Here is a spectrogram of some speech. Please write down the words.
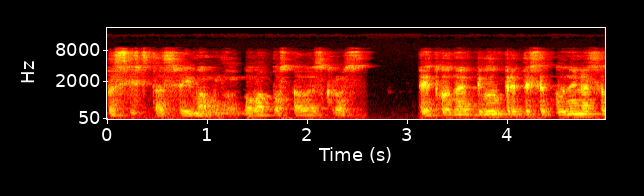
basista, sve imamo. No, nova postava je skroz. Prethodno je bilo pre 10 godina sa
